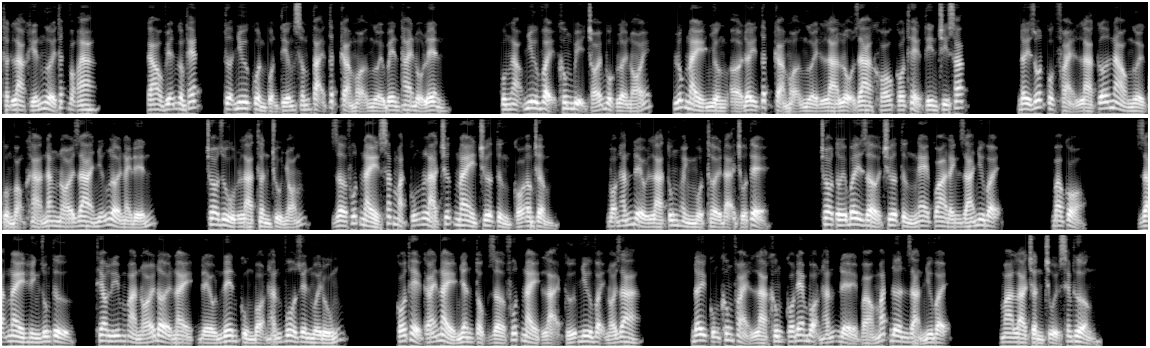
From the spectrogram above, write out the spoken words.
Thật là khiến người thất vọng a. Cao viễn gầm thét, tựa như quần quần tiếng sấm tại tất cả mọi người bên thai nổ lên. Cuồng ngạo như vậy không bị trói buộc lời nói, lúc này nhường ở đây tất cả mọi người là lộ ra khó có thể tin chi sắc. Đây rốt cuộc phải là cỡ nào người cuồng vọng khả năng nói ra những lời này đến? Cho dù là thần chủ nhóm, giờ phút này sắc mặt cũng là trước nay chưa từng có âm trầm. Bọn hắn đều là tung hoành một thời đại chúa tể. Cho tới bây giờ chưa từng nghe qua đánh giá như vậy. Bao cỏ dạng này hình dung tử theo lý mà nói đời này đều nên cùng bọn hắn vô duyên mới đúng. Có thể cái này nhân tộc giờ phút này lại cứ như vậy nói ra. Đây cũng không phải là không có đem bọn hắn để vào mắt đơn giản như vậy, mà là trần trụi xem thường.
